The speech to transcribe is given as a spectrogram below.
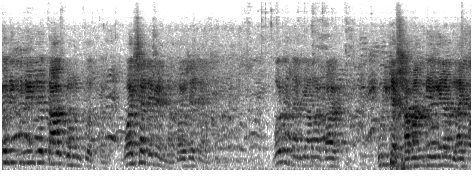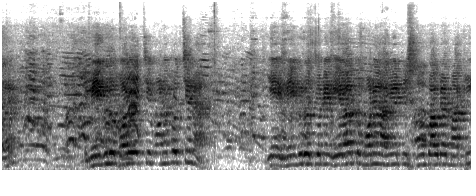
যদি কিনে দিত তাও গ্রহণ করতাম। পয়সা দেবেন না, পয়সা চাইছি। বলুন না যে আমার কুড়িটা সাবান দিয়ে গেলাম লাইফ মেয়েগুলো বড় হচ্ছে, মনে পড়ছে না? যে মেয়েগুলোর জন্য এরাও তো মনে হয় আমি একটু স্নো পাউডার মাখি।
